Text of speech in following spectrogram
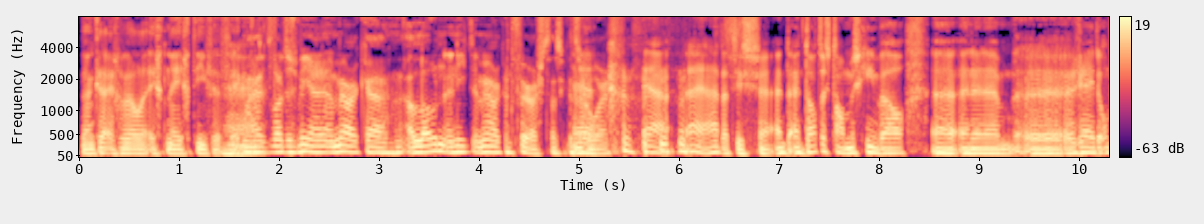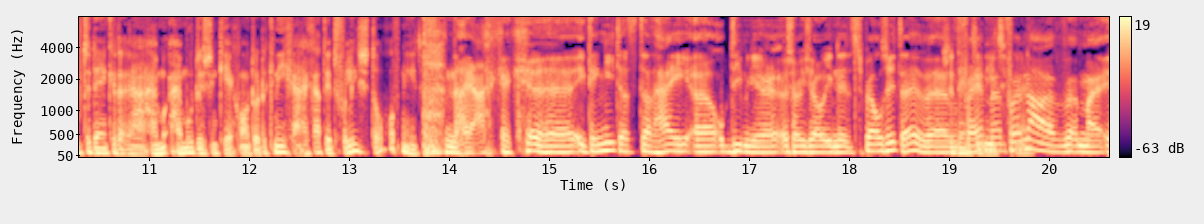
dan krijgen we wel echt negatieve effecten. Maar het wordt dus meer America alone en niet American first, als ik het Ja. zo hoor. Ja, nou ja, dat is, eh, en, en dat is dan misschien wel eh, een eh, eh, reden om te denken... Dat, ja, hij, moet- hij moet dus een keer gewoon door de knie gaan. Hij gaat dit verliezen, toch? Of niet? Nou ja, kijk, eh, ik denk niet dat, dat hij eh, op die manier sowieso in het spel zit. Hè. We- voor hem, niet, voor- nee. nou, maar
